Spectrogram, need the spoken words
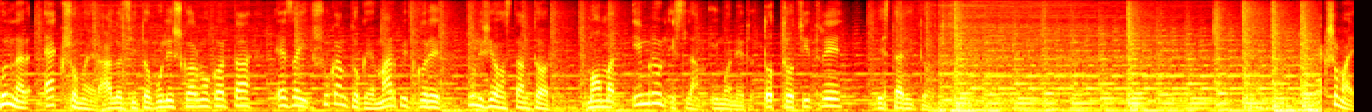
খুলনার এক সময়ের আলোচিত পুলিশ কর্মকর্তা এসআই সুকান্তকে মারপিট করে পুলিশে হস্তান্তর। মোহাম্মদ ইমরুল ইসলাম ইমনের তথ্যচিত্রে বিস্তারিত। একসময়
